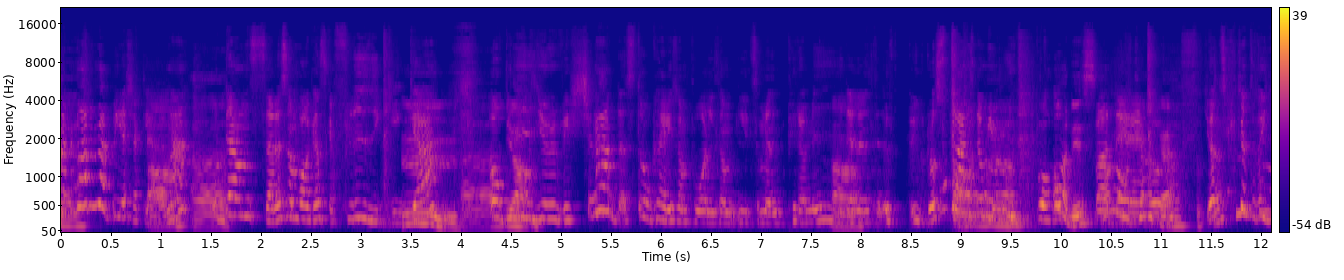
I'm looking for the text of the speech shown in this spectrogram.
hade de här beigea kläderna Ja, och dansare som var ganska flygiga. Mm. eh, Och Ja. i Eurovision hade, stod han ju som på liksom, liksom en pyramid Ja. eller en liten uppbyggnad. Då sprang de ju upp och hoppade. och, ja, så jag tyckte att det var kan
